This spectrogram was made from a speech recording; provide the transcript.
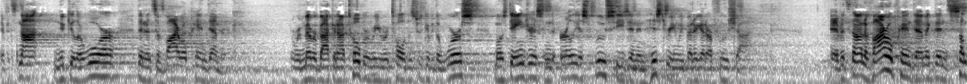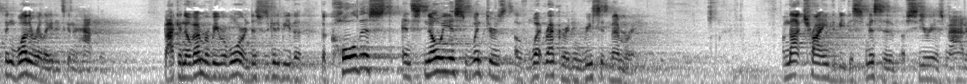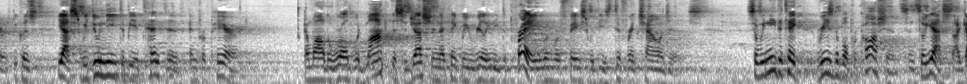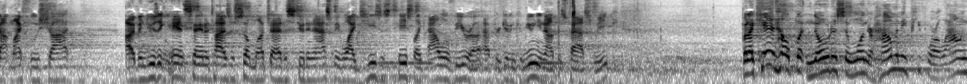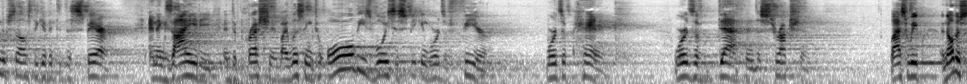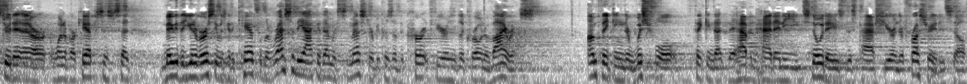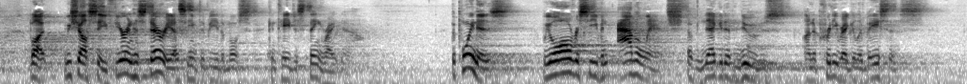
If it's not nuclear war, then it's a viral pandemic. And remember, back in October, we were told this was going to be the worst, most dangerous, and the earliest flu season in history, and we better get our flu shot. If it's not a viral pandemic, then something weather related is going to happen. Back in November, we were warned this was going to be the, the coldest and snowiest winters of wet record in recent memory. I'm not trying to be dismissive of serious matters because, yes, we do need to be attentive and prepared. And while the world would mock the suggestion, I think we really need to pray when we're faced with these different challenges. So we need to take reasonable precautions. And so, yes, I got my flu shot. I've been using hand sanitizer so much, I had a student ask me why Jesus tastes like aloe vera after giving communion out this past week. But I can't help but notice and wonder how many people are allowing themselves to give into despair and anxiety and depression by listening to all these voices speaking words of fear, words of panic, words of death and destruction. Last week, another student at our, one of our campuses said maybe the university was going to cancel the rest of the academic semester because of the current fears of the coronavirus. I'm thinking they're wishful, thinking that they haven't had any snow days this past year and they're frustrated. So, but we shall see. Fear and hysteria seem to be the most contagious thing right now. The point is, we all receive an avalanche of negative news on a pretty regular basis.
